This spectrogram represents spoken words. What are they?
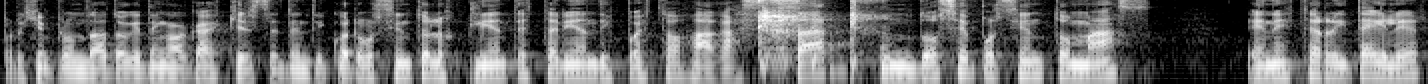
por ejemplo, un dato que tengo acá es que el 74% de los clientes estarían dispuestos a gastar un 12% más en este retailer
